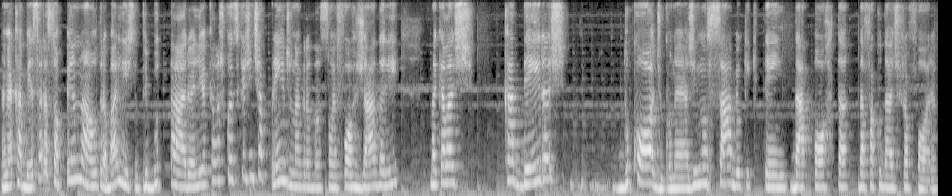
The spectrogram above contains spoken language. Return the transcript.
Na minha cabeça era só penal, trabalhista, tributário, ali, aquelas coisas que a gente aprende na graduação, é forjado ali naquelas cadeiras do código, né? A gente não sabe o que, que tem da porta da faculdade para fora.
